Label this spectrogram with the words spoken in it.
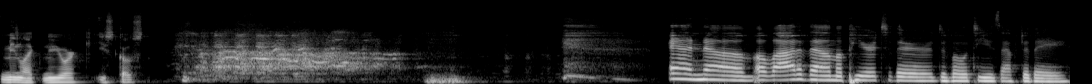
You mean like New York, East Coast? and um, a lot of them appear to their devotees after they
